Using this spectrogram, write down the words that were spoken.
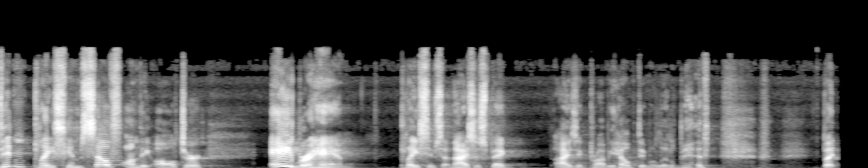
didn't place himself on the altar, Abraham placed himself. And I suspect Isaac probably helped him a little bit. but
